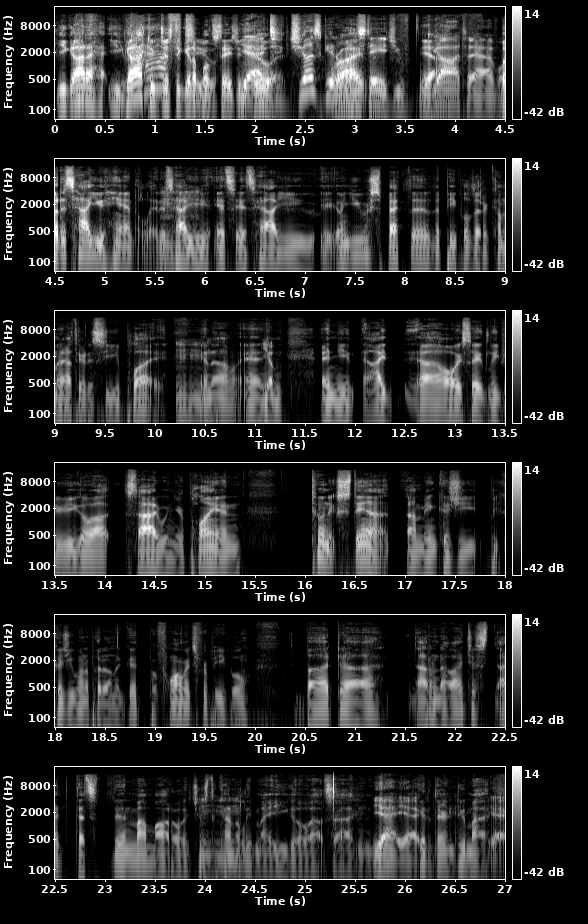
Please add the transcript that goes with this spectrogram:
you gotta, ha- you, got to just to get up on stage and yeah, do to it. just get on stage, you've Yeah. got to have one. But it's how you handle it. It's how Mhm. you. It's it's how you. When you respect the the people that are coming out there to see you play. Mhm. You know, and Yep. and you. I uh, always say leave your ego outside when you're playing, to an extent. I mean, because you because you want to put on a good performance for people, but. uh I don't know. I just I that's then my motto is just to kind of leave my ego outside and Yeah, yeah. get there and do my Yeah.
